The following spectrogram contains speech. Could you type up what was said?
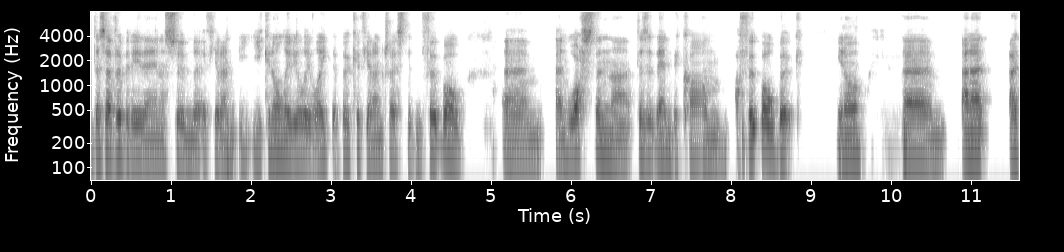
does everybody then assume that if you're in, you can only really like the book if you're interested in football, um, and worse than that, does it then become a football book? You know, um, and I, I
